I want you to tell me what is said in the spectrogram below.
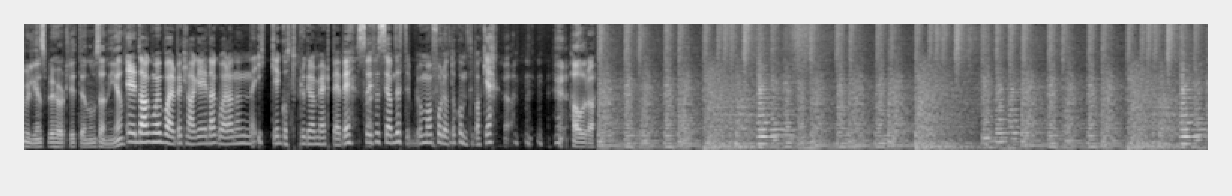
muligens ble hørt litt gjennom sendingen. I dag må vi bare beklage. I dag var han en ikke godt programmert baby. Så vi får se om, dette, om han får lov til å komme tilbake. Ja. Ha det bra. thank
